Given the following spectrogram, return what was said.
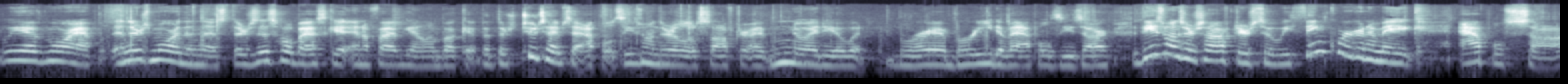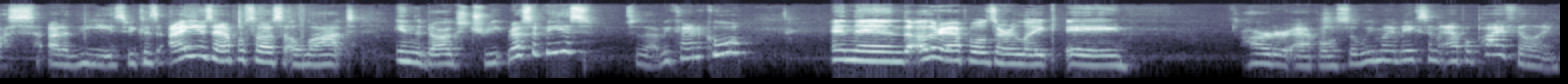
we have more apples. And there's more than this. There's this whole basket and a five gallon bucket. But there's two types of apples. These ones are a little softer. I have no idea what breed of apples these are. But these ones are softer. So we think we're going to make applesauce out of these. Because I use applesauce a lot in the dog's treat recipes. So that'd be kind of cool. And then the other apples are like a harder apple, so we might make some apple pie filling.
